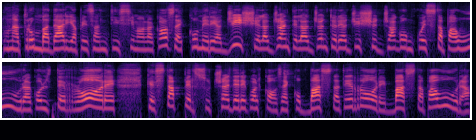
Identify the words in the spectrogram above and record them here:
una tromba d'aria pesantissima, una cosa è come reagisce la gente, la gente reagisce già con questa paura, col terrore che sta per succedere qualcosa. Ecco, basta terrore, basta paura.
